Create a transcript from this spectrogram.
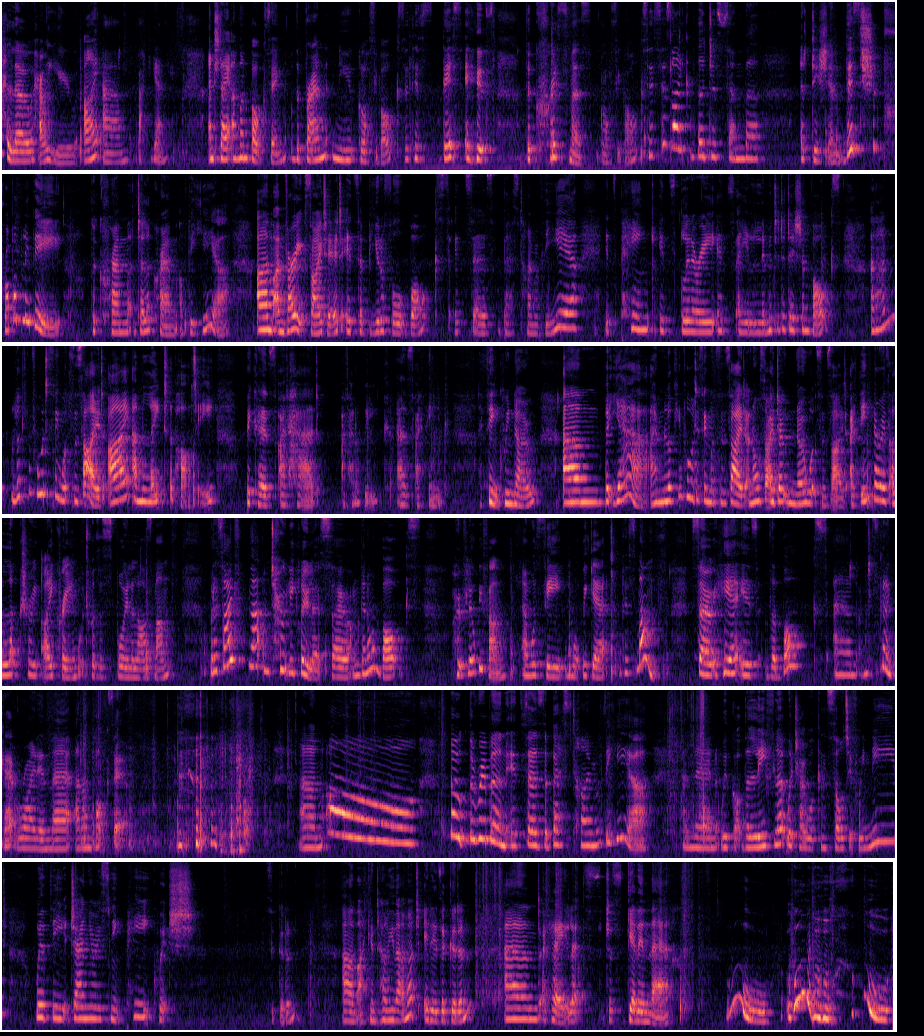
Hello, how are you? I am back again. And today I'm unboxing the brand new glossy box. This is this is the Christmas glossy box. This is like the December edition. This should probably be the creme de la creme of the year. Um, I'm very excited. It's a beautiful box. It says best time of the year. It's pink, it's glittery, it's a limited edition box and I'm looking forward to seeing what's inside. I am late to the party because I've had I've had a week, as I think I think we know. Um, but yeah, I'm looking forward to seeing what's inside. And also I don't know what's inside. I think there is a luxury eye cream, which was a spoiler last month. But aside from that, I'm totally clueless. So I'm gonna unbox. Hopefully it'll be fun and we'll see what we get this month. So here is the box and I'm just gonna get right in there and unbox it. um, oh, look, the ribbon. It says the best time of the year. And then we've got the leaflet, which I will consult if we need, with the January sneak peek, which is a good one. Um, I can tell you that much. It is a good one. And okay, let's just get in there. Ooh, ooh, ooh.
